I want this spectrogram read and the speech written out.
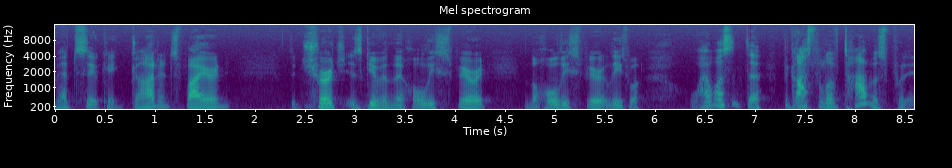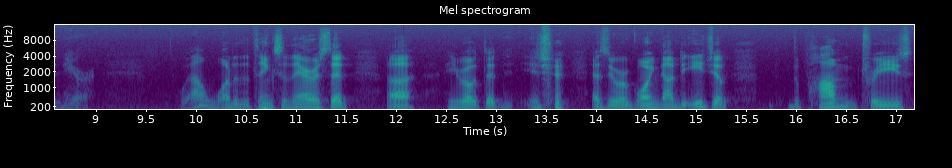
we have to say, okay, God inspired, the church is given the Holy Spirit, and the Holy Spirit leads. Well, why wasn't the, the Gospel of Thomas put in here? Well, one of the things in there is that uh, he wrote that as they were going down to Egypt, the palm trees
